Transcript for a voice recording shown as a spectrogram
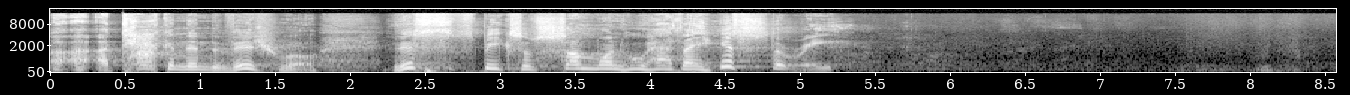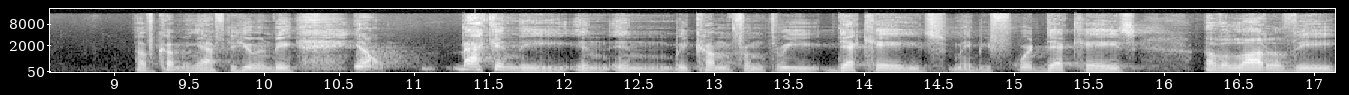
uh, attack an individual. This speaks of someone who has a history of coming after human beings. You know, back in the, in, in, we come from three decades, maybe four decades of a lot of the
